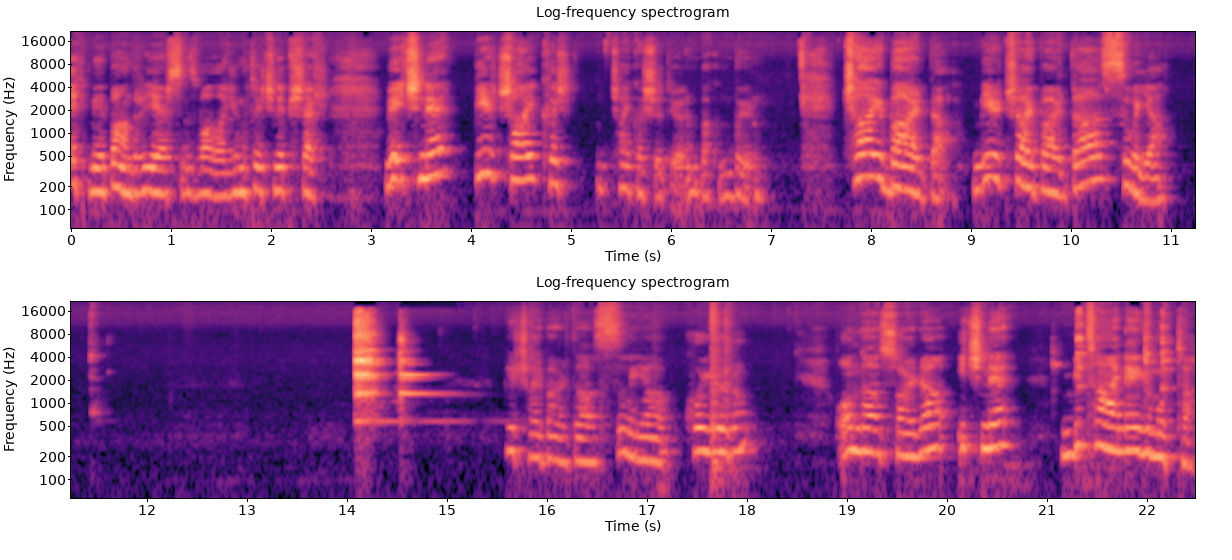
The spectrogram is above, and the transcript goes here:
ekmeğe bandırır yersiniz. Vallahi yumurta içine pişer. Ve içine bir çay kaş çay kaşığı diyorum. Bakın buyurun. Çay bardağı. Bir çay bardağı sıvı yağ. Bir çay bardağı sıvı yağ koyuyorum. Ondan sonra içine bir tane yumurta.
